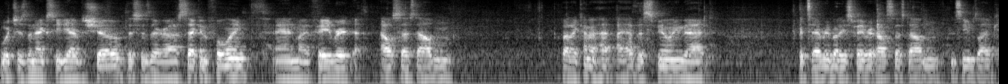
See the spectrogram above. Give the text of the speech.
which is the next CD I have to show. This is their uh, second full length and my favorite Alcest album. But I kind of ha I have this feeling that it's everybody's favorite Alcest album. It seems like.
